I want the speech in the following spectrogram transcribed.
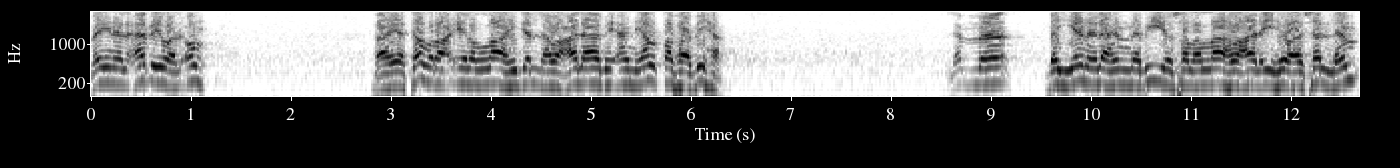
بين الأب والأم. فهي تضرع إلى الله جل وعلا بأن يلطف بها. لما بين لها النبي صلى الله عليه وسلم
